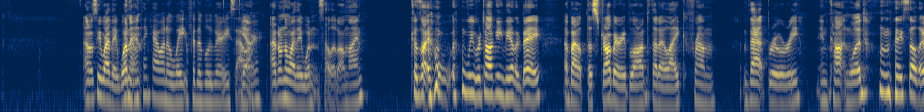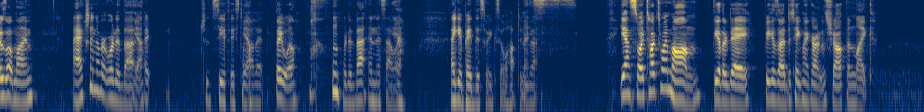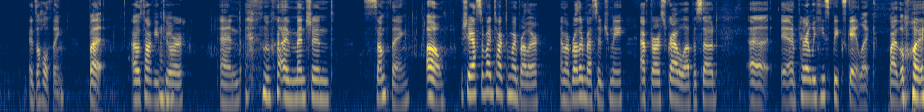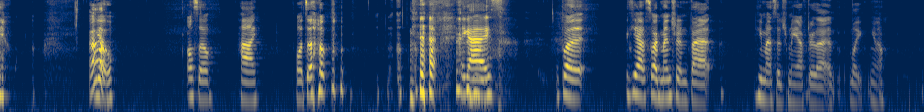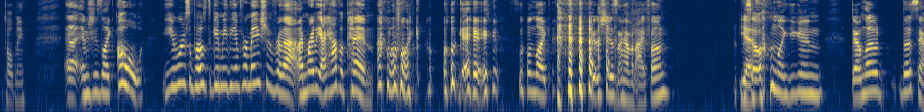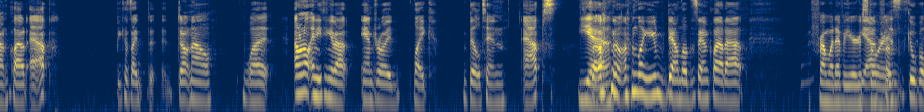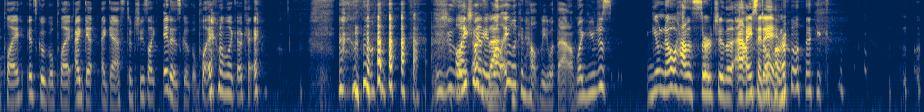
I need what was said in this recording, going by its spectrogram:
I don't see why they wouldn't. I don't think I want to wait for the blueberry sour. Yeah, I don't know why they wouldn't sell it online. Because I we were talking the other day about the strawberry blonde that I like from that brewery in Cottonwood. they sell theirs online. I actually never ordered that. Yeah. I should see if they still Yeah. have it. They will. Ordered that in this hour. I get paid this week, so we'll have to do that. Yeah, so I talked to my mom the other day because I had to take my car into the shop and like it's a whole thing. But I was talking to her and I mentioned something. Oh, she asked if I'd talk to my brother, and my brother messaged me after our Scrabble episode. Uh, and apparently he speaks Gaelic, by the way. Oh. Also, hi. What's up? hey guys. but yeah, so I mentioned that he messaged me after that, and, like you know, told me, uh, and she's like, "Oh, you were supposed to give me the information for that. I'm ready. I have a pen." And I'm like, "Okay." So I'm like, she doesn't have an iPhone, yes. so I'm like, you can download the SoundCloud app because I d- don't know what I don't know anything about Android like built-in apps. yeah. So I'm like, you can download the SoundCloud app. from whatever your yeah, store from is. Google Play. It's Google Play. I get, I guessed, and she's like, "It is Google Play," and I'm like, "Okay." She's Well, like, she "Okay, well. Ayla can help me with that." I'm like, "You just, you know how to search in the app Type store, like,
